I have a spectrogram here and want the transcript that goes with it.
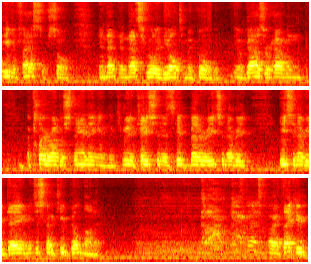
even faster. So and that and that's really the ultimate goal. But, you know, guys are having a clear understanding, and the communication is getting better each and every each and every day, and we just got to keep building on it. All right, thank you.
